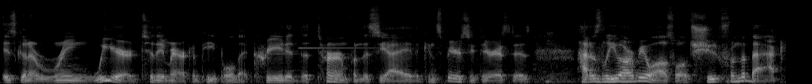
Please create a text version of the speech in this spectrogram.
is going to ring weird to the American people that created the term from the CIA, the conspiracy theorist, is how does Lee Harvey Oswald shoot from the back,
